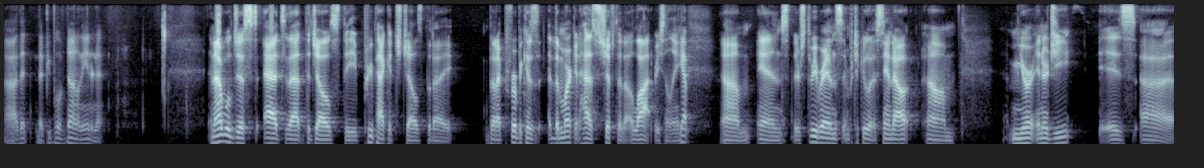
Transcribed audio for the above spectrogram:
uh, that that people have done on the internet. And I will just add to that the gels, the prepackaged gels that I that I prefer because the market has shifted a lot recently. Yep. Um, and there's three brands in particular that stand out. Um, Muir Energy is uh,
